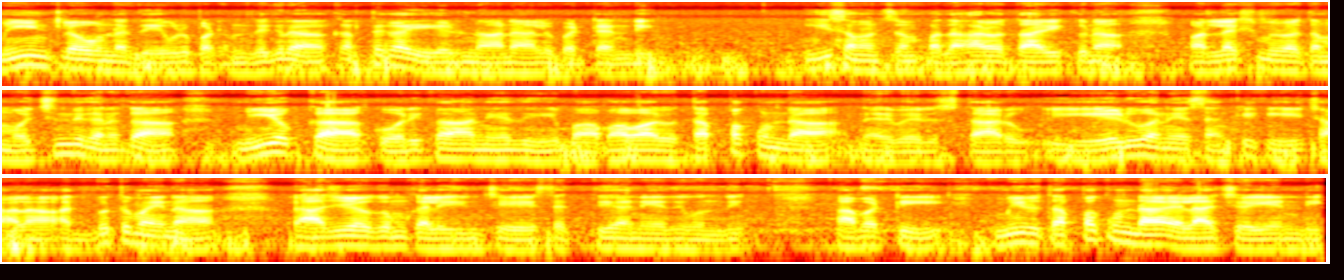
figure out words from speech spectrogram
మీ ఇంట్లో ఉన్న దేవుడి పటం దగ్గర కరెక్ట్గా ఏడు నాణాలు పెట్టండి. ఈ సంవత్సరం పదహారవ తారీఖున వరలక్ష్మి వ్రతం వచ్చింది కనుక మీ యొక్క కోరిక అనేది బాబావారు తప్పకుండా నెరవేరుస్తారు. ఈ ఏడు అనే సంఖ్యకి చాలా అద్భుతమైన రాజయోగం కలిగించే శక్తి అనేది ఉంది. కాబట్టి మీరు తప్పకుండా ఎలా చేయండి.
